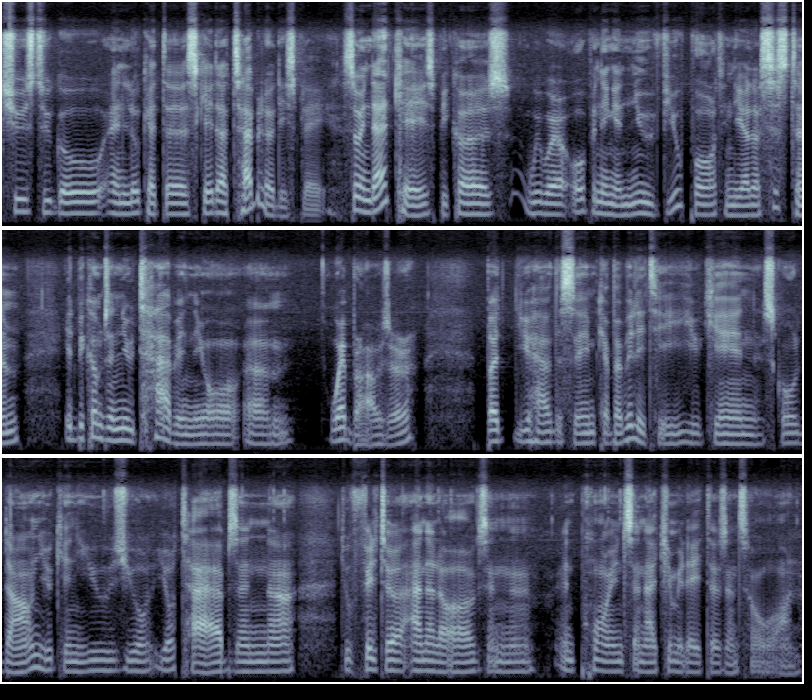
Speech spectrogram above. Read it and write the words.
choose to go and look at the SCADA tabular display. So in that case, because we were opening a new viewport in the other system, it becomes a new tab in your um, web browser, but you have the same capability. You can scroll down, you can use your, your tabs and uh, to filter analogs and, uh, and points and accumulators and so on.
